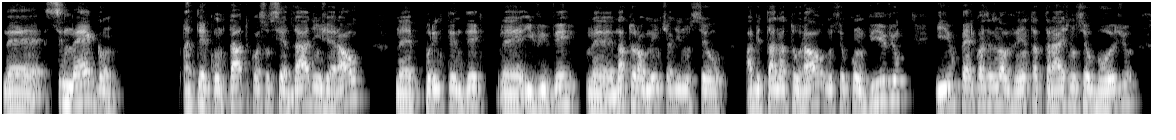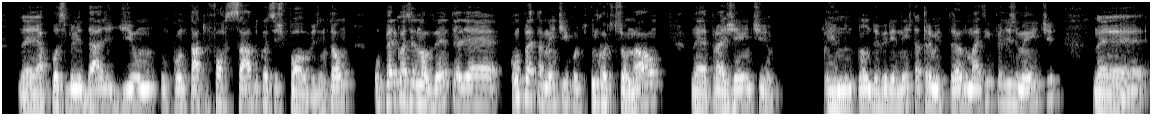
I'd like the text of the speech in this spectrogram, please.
né, se negam a ter contato com a sociedade em geral, né, por entender né, e viver né, naturalmente ali no seu habitat natural, no seu convívio, e o PL 490 traz no seu bojo né, a possibilidade de um, um, contato forçado com esses povos. Então, o PL 490 ele é completamente inconstitucional, né, para a gente não deveria nem estar tramitando, mas infelizmente né,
